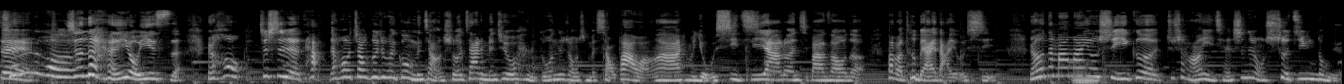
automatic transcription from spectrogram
对，真的吗？真的很有意思。然后就是他，然后赵哥就会跟我们讲说，家里面就有很多那种什么小霸王啊，什么游戏机啊，乱七八糟的。爸爸特别爱打游戏，然后他妈妈又是一个，就是好像以前是那种射击运动员，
